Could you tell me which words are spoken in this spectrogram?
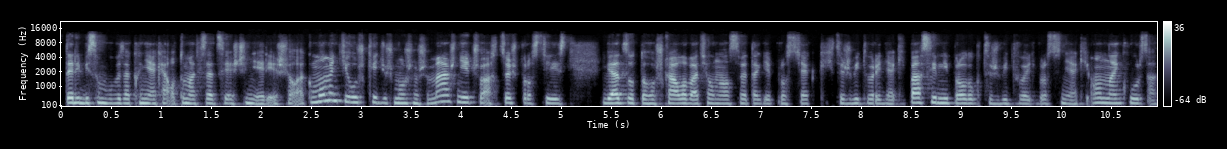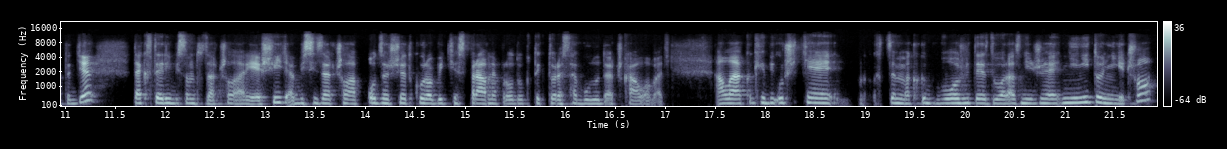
tedy by som vôbec ako nejaká automatizácia ešte neriešila. Ako v momente už, keď už možno, že máš niečo a chceš proste ísť viac do toho škálovateľného sveta, kde proste, ak chceš vytvoriť nejaký pasívny produkt, chceš vytvoriť proste nejaký online kurz a teda, tak vtedy by som to začala riešiť, aby si začala od začiatku robiť tie správne produkty, ktoré sa budú dať škálovať. Ale ako keby určite chcem ako keby dôležité zdôrazniť, že není to niečo,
